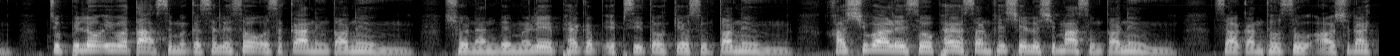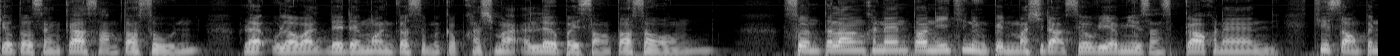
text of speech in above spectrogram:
1จูปิโลอิวาตะเสมอกับเซเลโซโอซาก้า1ต่อ1โชนันเบเมเล่แพ้กับ FC โตเกียว0ต่อ1คาชิวะเลโซแพ้กับซันเฟเชโรชิมา0ต่อ1ซากันโทสุเอาชนะเกียวโตเซงก้า3ต่อ0และอุลาวัตเลเดมอนก็เสมอกับคาชิมะเอลเลอร์ไป2ต่อ2 ส่วนตารางคะแนนตอนนี้ที่ 1 เป็นมาชิดะเซลเวียมีอยู่ 39 คะแนน ที่ 2 เป็น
